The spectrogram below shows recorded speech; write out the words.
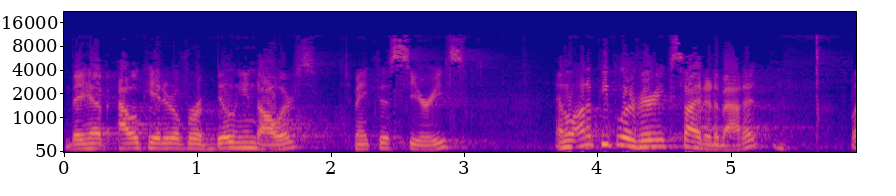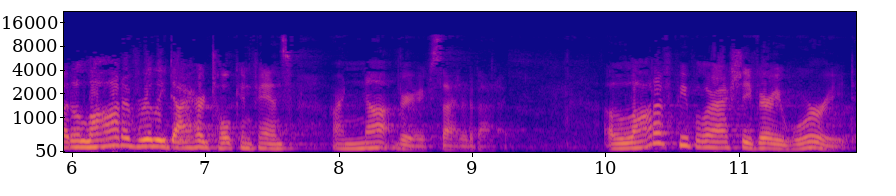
They have allocated over a billion dollars to make this series. And a lot of people are very excited about it, but a lot of really diehard Tolkien fans are not very excited about it. A lot of people are actually very worried.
